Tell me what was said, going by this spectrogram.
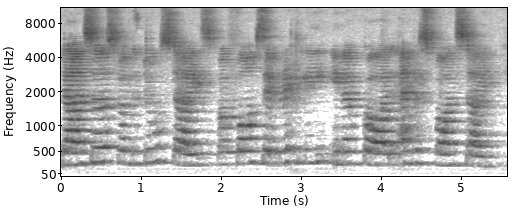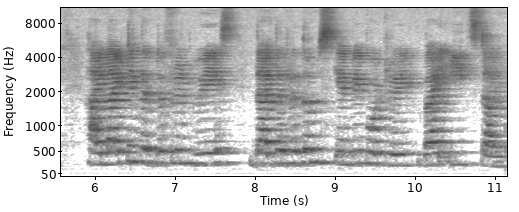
dancers from the two styles perform separately in a call and response style, highlighting the different ways that the rhythms can be portrayed by each style.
